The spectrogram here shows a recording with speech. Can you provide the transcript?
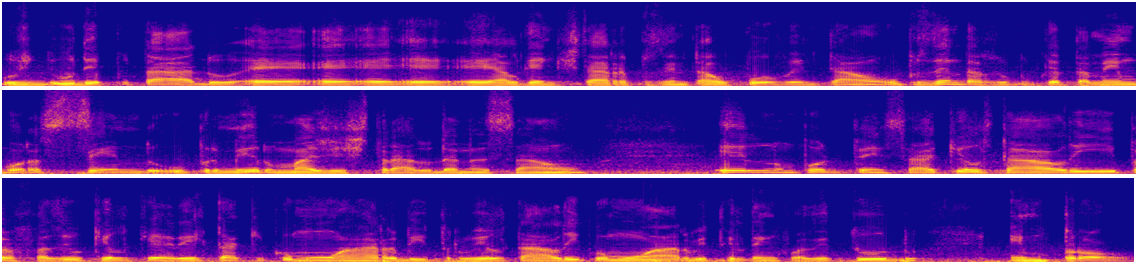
o, o deputado é, é, é, é, alguém que está a representar o povo, então o Presidente da República também, embora sendo o primeiro magistrado da nação, ele não pode pensar que ele está ali para fazer o que ele quer, ele está aqui como um árbitro, ele está ali como um árbitro, ele tem que fazer tudo em prol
